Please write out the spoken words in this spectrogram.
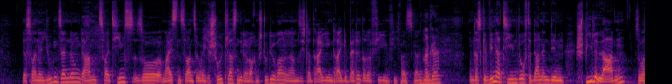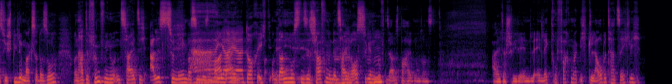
Das war eine Jugendsendung, da haben zwei Teams, so meistens waren es irgendwelche Schulklassen, die dann auch im Studio waren und dann haben sich da drei gegen drei gebettelt oder vier gegen vier, ich weiß es gar nicht mehr. Okay. Und das Gewinnerteam durfte dann in den Spieleladen, sowas wie Spielemax oder so, und hatte fünf Minuten Zeit, sich alles zu nehmen, was sie in diesen Ah, Wagen ja, ein- ja, doch. Ich, Und dann mussten sie es schaffen, in der Zeit Mhm. rauszugehen und durften sie alles behalten umsonst. Alter Schwede, in Elektrofachmarkt, ich glaube tatsächlich,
